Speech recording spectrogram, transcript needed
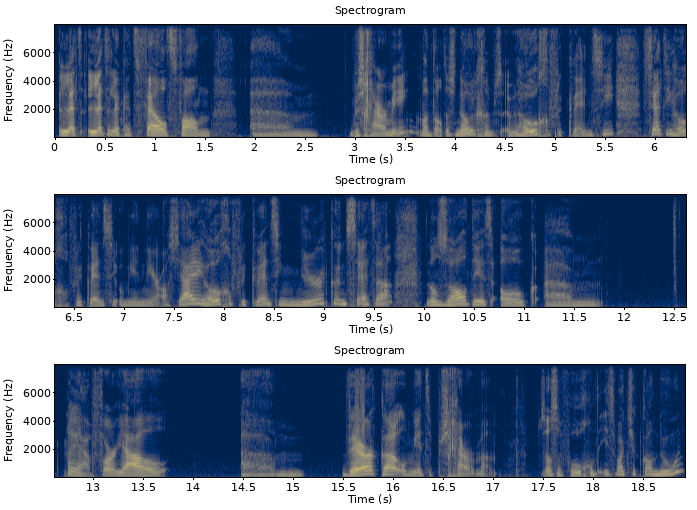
let, letterlijk het veld van. Um, bescherming, want dat is nodig, een, hoge frequentie. Zet die hoge frequentie om je neer. Als jij die hoge frequentie neer kunt zetten, dan zal dit ook um, nou ja, voor jou um, werken om je te beschermen. Dus dat is een volgende iets wat je kan doen.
